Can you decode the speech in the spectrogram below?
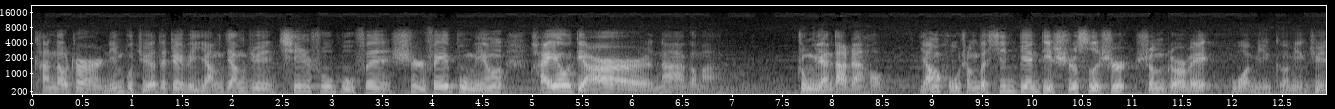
看到这儿，您不觉得这位杨将军亲疏不分、是非不明，还有点儿那个吗？中原大战后，杨虎城的新编第十四师升格为国民革命军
